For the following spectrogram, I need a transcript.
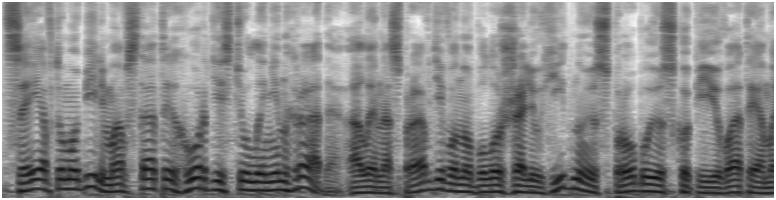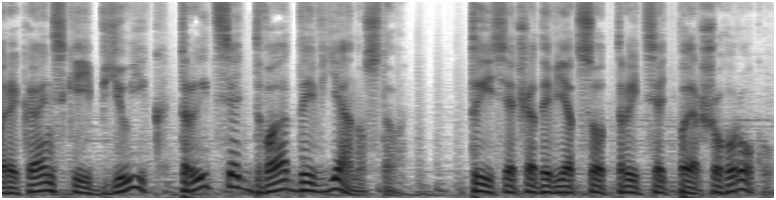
Цей автомобіль мав стати гордістю Ленінграда, але насправді воно було жалюгідною спробою скопіювати американський Buick 3290 1931 року.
